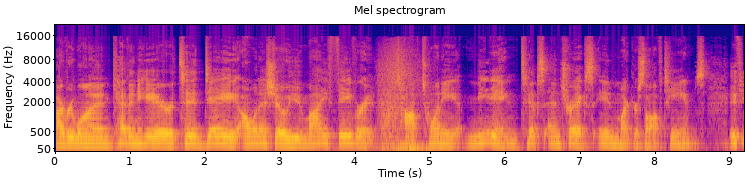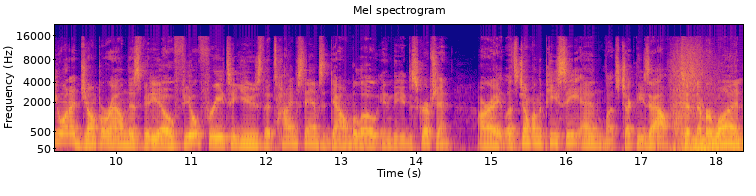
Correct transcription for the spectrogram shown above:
Hi everyone, Kevin here. Today I want to show you my favorite top 20 meeting tips and tricks in Microsoft Teams. If you want to jump around this video, feel free to use the timestamps down below in the description. All right, let's jump on the PC and let's check these out. Tip number one,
